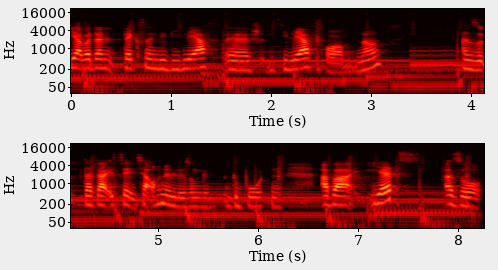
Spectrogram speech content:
Ja, aber dann wechseln die die, Lehr, äh, die Lehrform, ne? Also da, da ist, ja, ist ja auch eine Lösung ge geboten. Aber jetzt, also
